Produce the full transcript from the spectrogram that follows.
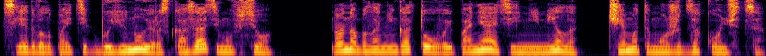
Следовало пойти к Баюну и рассказать ему все, но она была не готова и понятия не имела, чем это может закончиться.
